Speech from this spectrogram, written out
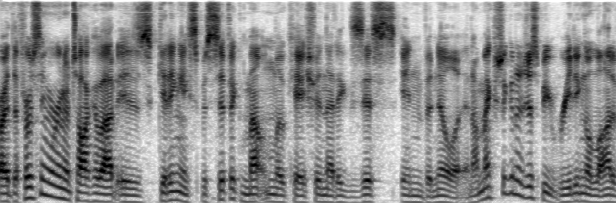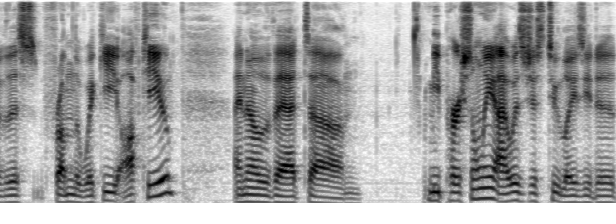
All right, the first thing we're going to talk about is getting a specific mountain location that exists in vanilla. And I'm actually going to just be reading a lot of this from the wiki off to you. I know that um, me personally, I was just too lazy to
